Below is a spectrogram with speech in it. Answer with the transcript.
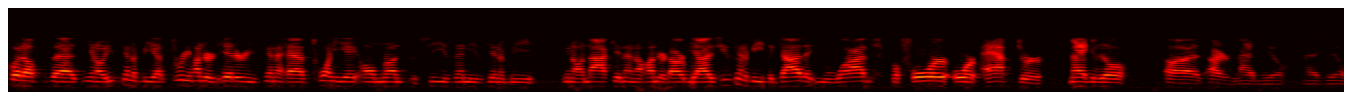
put up that you know he's going to be a 300 hitter. He's going to have 28 home runs this season. He's going to be you know knocking in 100 RBIs. He's going to be the guy that you want before or after Magville. Uh, or Magville, Magville,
